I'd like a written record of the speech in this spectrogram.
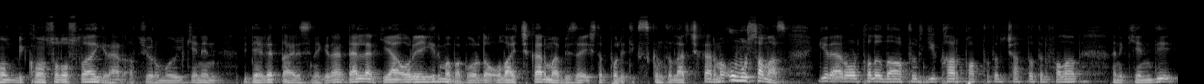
bir konsolosluğa girer atıyorum o ülkenin bir devlet dairesine girer. Derler ki ya oraya girme bak orada olay çıkarma bize işte politik sıkıntılar çıkarma umursamaz. Girer ortalığı dağıtır yıkar patlatır çatlatır falan. Hani kendi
